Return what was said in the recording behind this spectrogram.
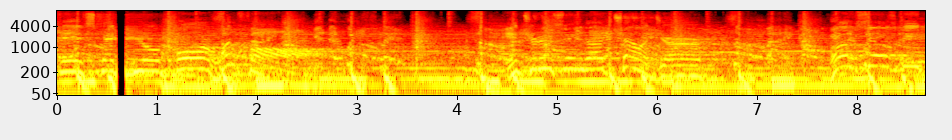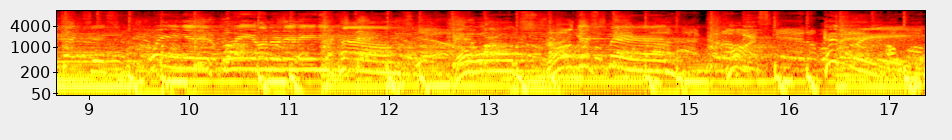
is scheduled for one fall. Introducing the challenger from Silsbee, Texas, weighing in at 380 pounds, the world's strongest man, Mark Henry.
